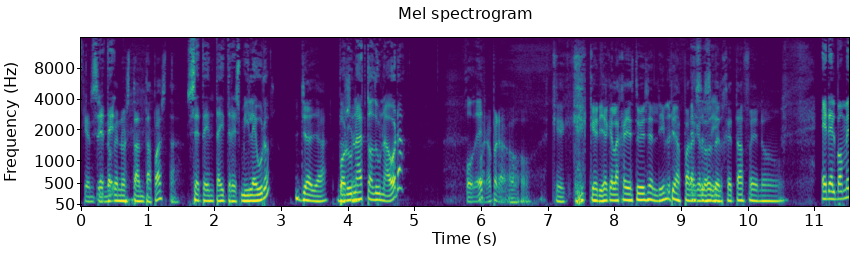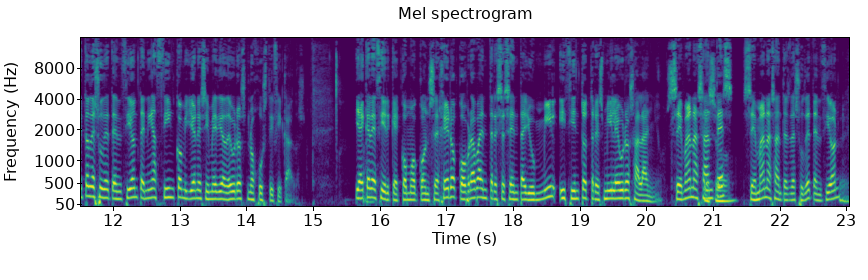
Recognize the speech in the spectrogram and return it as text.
que entiendo Sete- que no es tanta pasta. ¿73.000 euros? Ya, ya. no ¿Por sé. un acto de una hora? Joder. Bueno, pero es que, que quería que las calles estuviesen limpias para que los sí. del Getafe no... En el momento de su detención tenía 5 millones y medio de euros no justificados. Y hay que decir que como consejero cobraba entre 61.000 y 103.000 euros al año. Semanas Eso- antes, semanas antes de su detención, Sí.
